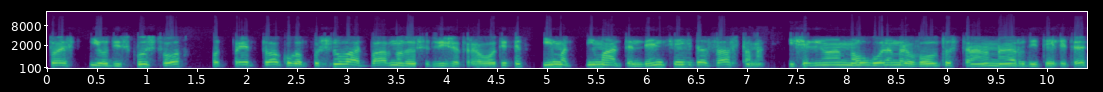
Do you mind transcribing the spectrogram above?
тоест и од искуство, од пред тоа кога почнуваат бавно да се движат работите, имаат имаат тенденција и да застанат. И сега имаме многу голем револт од страна на родителите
